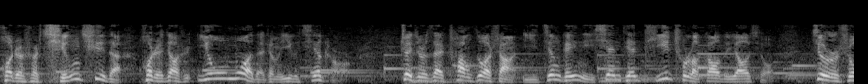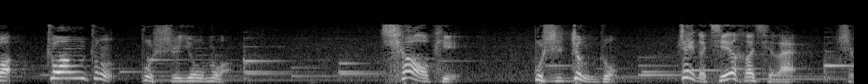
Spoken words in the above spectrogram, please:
或者说情趣的，或者叫是幽默的这么一个切口。这就是在创作上已经给你先天提出了高的要求，就是说庄重不失幽默，俏皮不失郑重，这个结合起来是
